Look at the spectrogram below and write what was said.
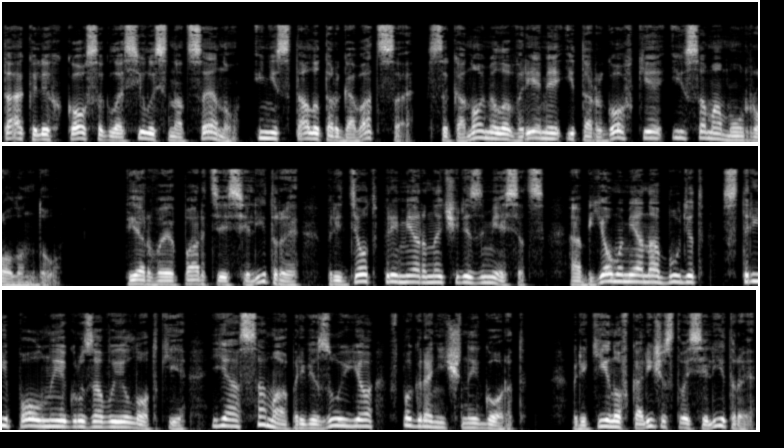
так легко согласилась на цену и не стала торговаться, сэкономило время и торговке, и самому Роланду. Первая партия селитры придет примерно через месяц. Объемами она будет с три полные грузовые лодки. Я сама привезу ее в пограничный город. Прикинув количество селитры,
